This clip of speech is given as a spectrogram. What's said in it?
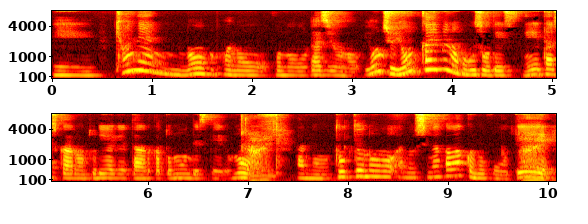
えー去年の、あの、このラジオの44回目の放送ですね。確か、あの、取り上げたかと思うんですけれども、はい。あの、東京の、あの、品川区の方で、はい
